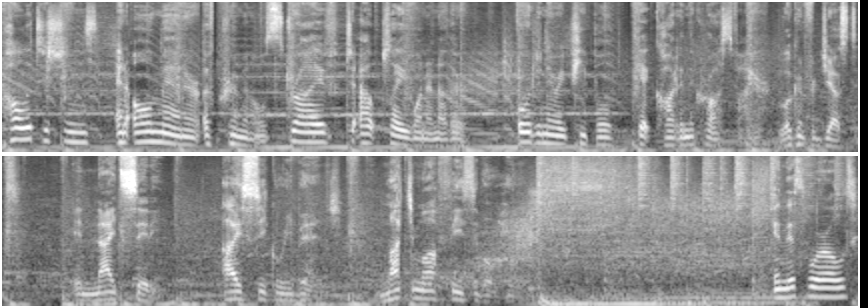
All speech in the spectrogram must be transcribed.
politicians, and all manner of criminals strive to outplay one another. Ordinary people get caught in the crossfire. Looking for justice. In Night City. I seek revenge. Much more feasible here. In this world,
